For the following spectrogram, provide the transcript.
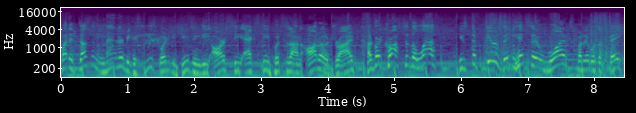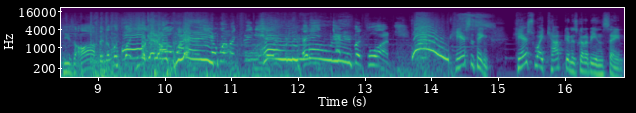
but it doesn't matter because he's going to be using the RCXD. Puts it on auto drive. Unfortunately, cross to the left. He's defusing, hits it once, but it was a fake. He's off, and it looks like he get no outplayed! idea where Bikini is, Holy and moly! he gets the clutch. Here's the thing. Here's why Kapkan is gonna be insane.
